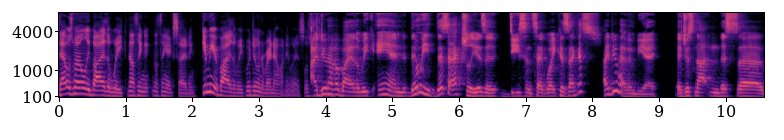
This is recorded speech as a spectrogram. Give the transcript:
That was my only buy of the week. Nothing, nothing exciting. Give me your buy of the week. We're doing it right now, anyways. Let's I do have a buy of the week, and then we. This actually is a decent segue because I guess I do have NBA. It's just not in this uh,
